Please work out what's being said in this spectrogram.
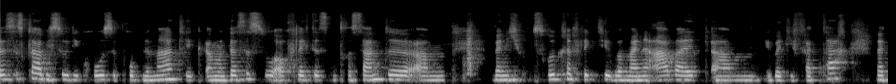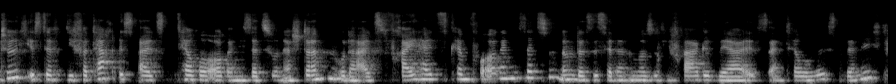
das ist, glaube ich, so die große Problematik. Ähm, und das ist so auch vielleicht das Interessante, ähm, wenn ich zurückreflektiere über meine Arbeit ähm, über die Fatah. Natürlich ist der, die Fatah ist als Terrororganisation erstanden oder als Freiheitskämpferorganisation. Und das ist ja dann immer so die Frage, wer ist ein Terrorist, wer nicht.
